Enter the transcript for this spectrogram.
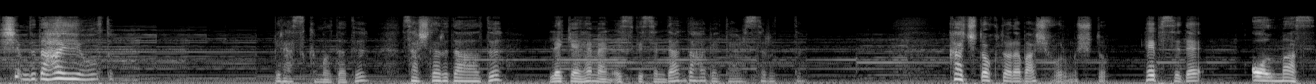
Şimdi daha iyi oldu. Biraz kımıldadı, saçları dağıldı, leke hemen eskisinden daha beter sırıttı. Kaç doktora başvurmuştu. Hepsi de olmaz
